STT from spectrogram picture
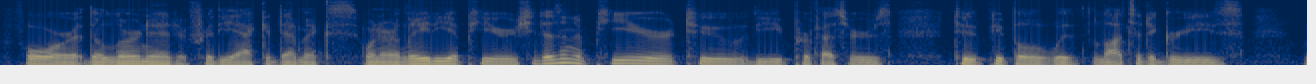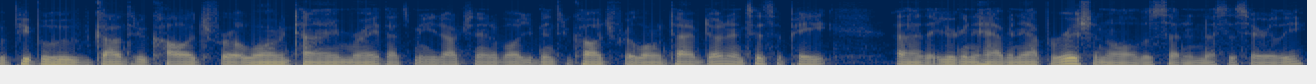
for the learned, for the academics. When Our Lady appears, she doesn't appear to the professors, to people with lots of degrees. with people who've gone through college for a long time, right? That's me, Dr. Sandoval. You've been through college for a long time. Don't anticipate uh, that you're going to have an apparition all of a sudden necessarily.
